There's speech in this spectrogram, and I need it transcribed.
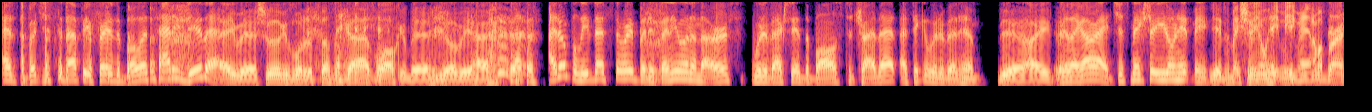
As the but just to not be afraid of the bullets. How do you do that? Hey man, Suge is one of the toughest guys walking, man. You know what I mean? I don't believe that story, but if anyone on the earth would have actually had the balls to try that, I think it would have been him. Yeah, I Be like, all right, just make sure you don't hit me. yeah, just make sure you don't hit me, man. I'm a burn.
